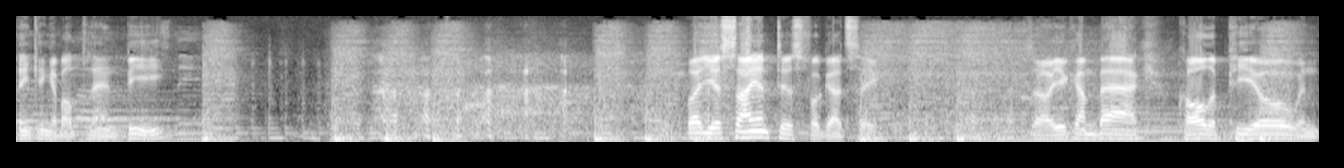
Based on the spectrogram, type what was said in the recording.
thinking about plan B. but you're scientists, for God's sake. So you come back, call the PO, and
